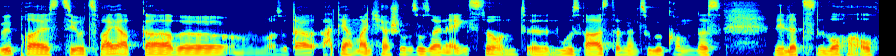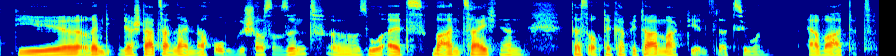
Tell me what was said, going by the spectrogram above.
Ölpreis, CO2-Abgabe, ähm, also da hat ja mancher schon so seine Ängste und äh, in den USA ist dann dazu gekommen, dass in den letzten Wochen auch die Renditen der Staatsanleihen nach oben geschossen sind, äh, so als Warnzeichen, dass auch der Kapitalmarkt die Inflation erwartet.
